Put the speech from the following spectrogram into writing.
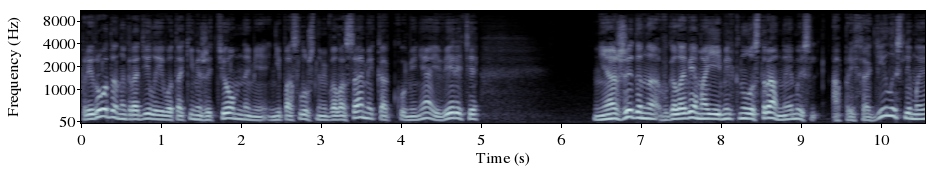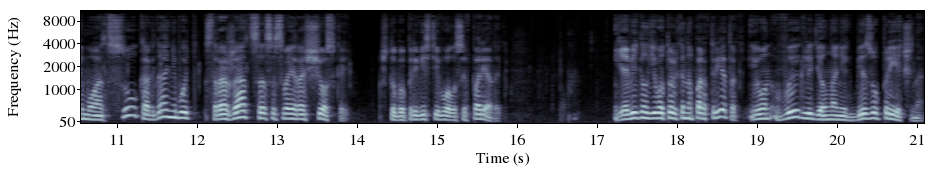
Природа наградила его такими же темными, непослушными волосами, как у меня и Верите, — Неожиданно в голове моей мелькнула странная мысль, а приходилось ли моему отцу когда-нибудь сражаться со своей расческой, чтобы привести волосы в порядок? Я видел его только на портретах, и он выглядел на них безупречно.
